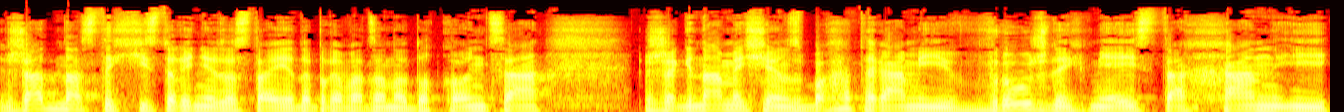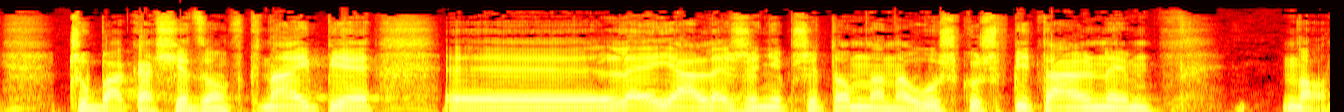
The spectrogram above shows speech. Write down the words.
żadna z tych historii nie zostaje doprowadzona do końca. Żegnamy się z bohaterami w różnych miejscach. Han i Czubaka siedzą w knajpie. E, Leja leży nieprzytomna na łóżku szpitalnym. No,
